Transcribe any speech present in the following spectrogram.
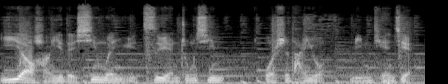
医药行业的新闻与资源中心。我是谭勇，明天见。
